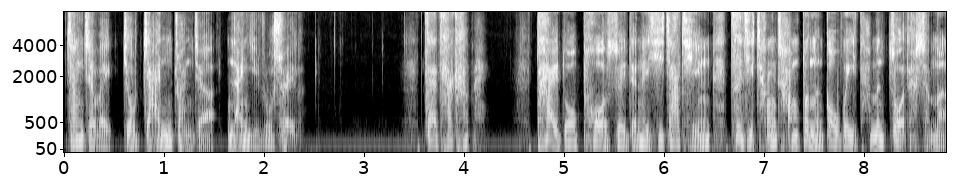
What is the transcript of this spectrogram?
张志伟就辗转着难以入睡了。在他看来，太多破碎的那些家庭，自己常常不能够为他们做点什么，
